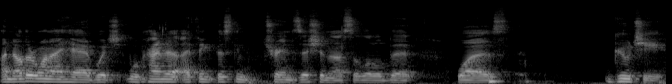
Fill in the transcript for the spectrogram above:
another one I had, which will kind of, I think this can transition us a little bit, was Gucci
